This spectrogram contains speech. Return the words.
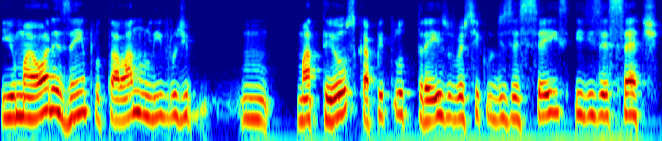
E o maior exemplo está lá no livro de Mateus, capítulo 3, o versículo 16 e 17.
